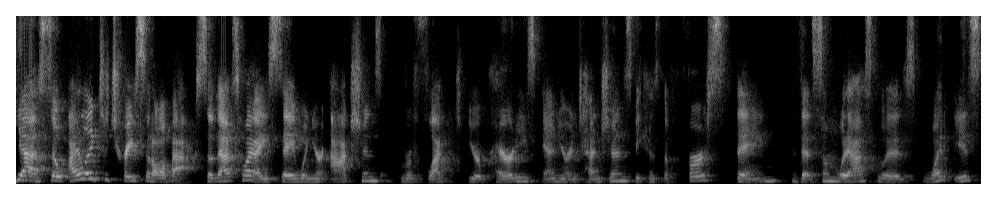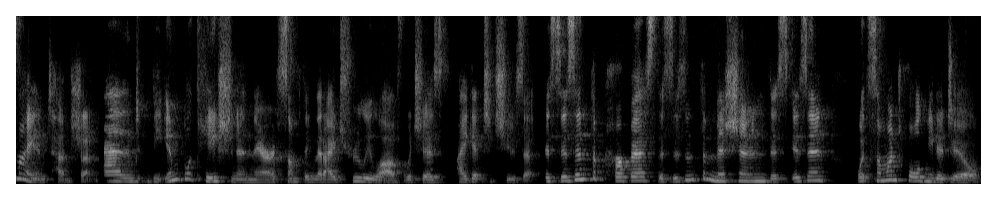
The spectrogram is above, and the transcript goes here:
Yeah. So I like to trace it all back. So that's why I say when your actions reflect your priorities and your intentions, because the first thing that someone would ask was, What is my intention? And the implication in there is something that I truly love, which is I get to choose it. This isn't the purpose. This isn't the mission. This isn't what someone told me to do.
